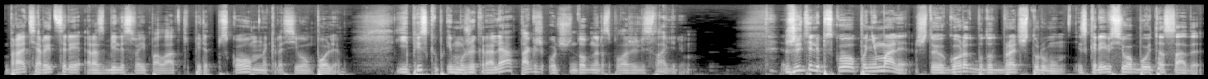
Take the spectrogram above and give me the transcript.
Братья-рыцари разбили свои палатки перед Псковом на красивом поле. Епископ и мужик короля также очень удобно расположились лагерем. Жители Пскова понимали, что их город будут брать штурмом, и скорее всего будет осада.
